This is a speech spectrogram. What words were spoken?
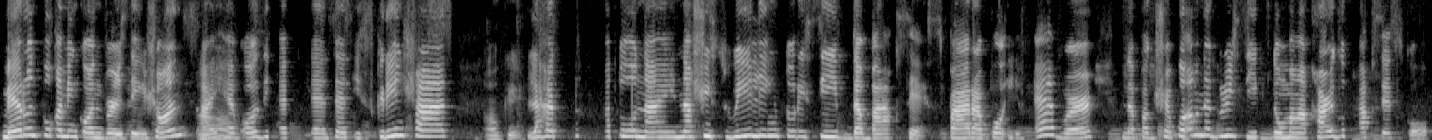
meron po kaming conversations. I Oo. have all the evidences, screenshots, Okay. lahat patunay na she's willing to receive the boxes para po if ever na pag siya po ang nag-receive ng mga cargo boxes ko,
